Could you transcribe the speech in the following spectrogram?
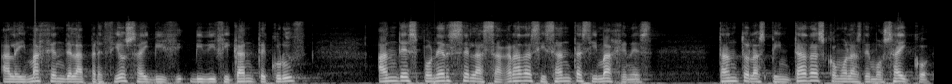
a la imagen de la preciosa y vivificante cruz, han de exponerse las sagradas y santas imágenes, tanto las pintadas como las de mosaico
